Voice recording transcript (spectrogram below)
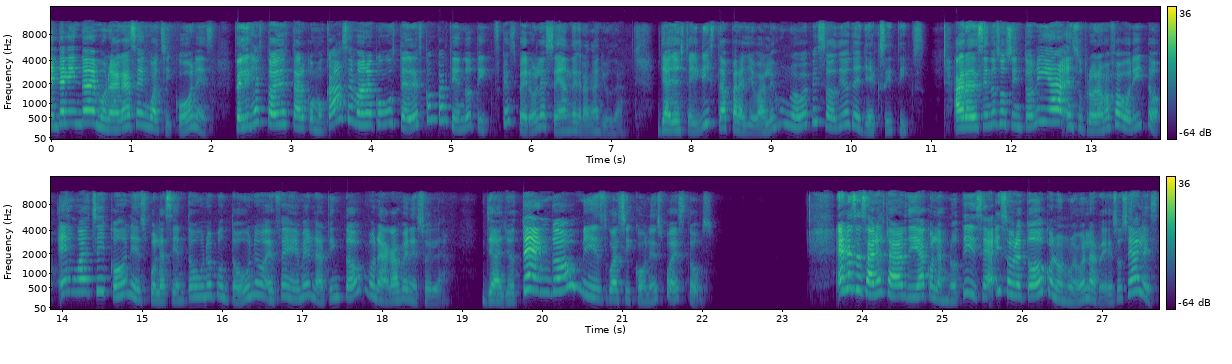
Gente linda de Monagas en Guachicones. Feliz estoy de estar como cada semana con ustedes compartiendo tips que espero les sean de gran ayuda. Ya yo estoy lista para llevarles un nuevo episodio de Jexy Tips. Agradeciendo su sintonía en su programa favorito, en Guachicones, por la 101.1 FM Latin Top Monagas, Venezuela. Ya yo tengo mis guachicones puestos. Es necesario estar al día con las noticias y sobre todo con lo nuevo en las redes sociales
